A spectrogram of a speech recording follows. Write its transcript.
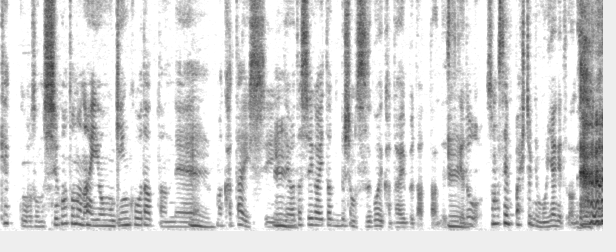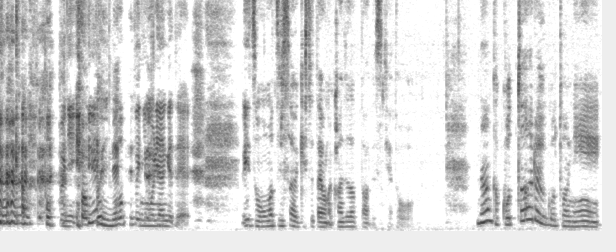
結構その仕事の内容も銀行だったんで、うん。まあ硬いし、うん。で私がいた部署もすごい硬い部だったんですけど、その先輩一人で盛り上げてたんですよ。ポップに。ポップにね。ポップに盛り上げていつもお祭り騒ぎしてたような感じだったんですけど、なんかことあるごとに、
